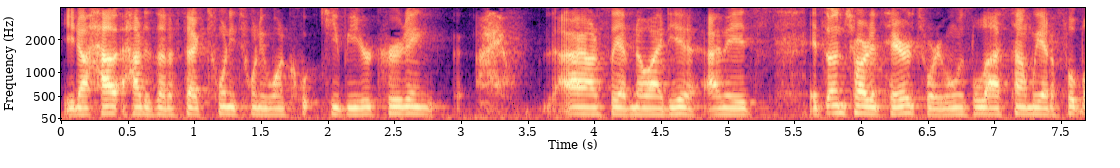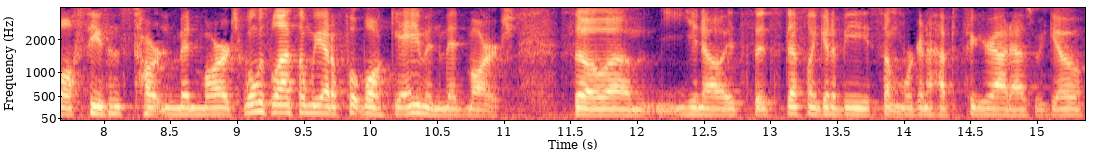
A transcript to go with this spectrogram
you know, how, how does that affect 2021 QB recruiting? I, I honestly have no idea. I mean, it's it's uncharted territory. When was the last time we had a football season start in mid March? When was the last time we had a football game in mid March? So, um, you know, it's it's definitely going to be something we're going to have to figure out as we go.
